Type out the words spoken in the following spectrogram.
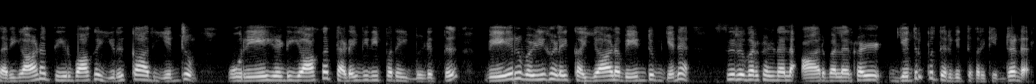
சரியான தீர்வாக இருக்காது என்றும் ஒரேயடியாக தடை விதிப்பதை விடுத்து வேறு வழிகளை கையாள வேண்டும் என சிறுவர்கள் நல ஆர்வலர்கள் எதிர்ப்பு தெரிவித்து வருகின்றனர்.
